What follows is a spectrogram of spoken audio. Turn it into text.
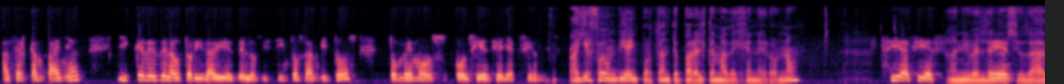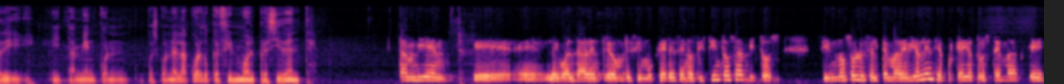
hacer campañas y que desde la autoridad y desde los distintos ámbitos tomemos conciencia y acciones. Ayer fue un día importante para el tema de género, ¿no? Sí, así es. A nivel de la Eh, ciudad y, y también con, pues con el acuerdo que firmó el presidente. También que eh, la igualdad entre hombres y mujeres en los distintos ámbitos. Si no solo es el tema de violencia, porque hay otros temas que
